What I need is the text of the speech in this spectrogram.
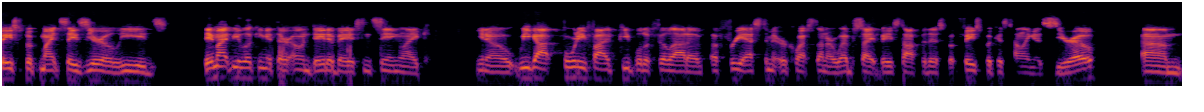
Facebook might say zero leads, they might be looking at their own database and seeing like, you know, we got 45 people to fill out a, a free estimate request on our website based off of this, but Facebook is telling us zero. Um,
